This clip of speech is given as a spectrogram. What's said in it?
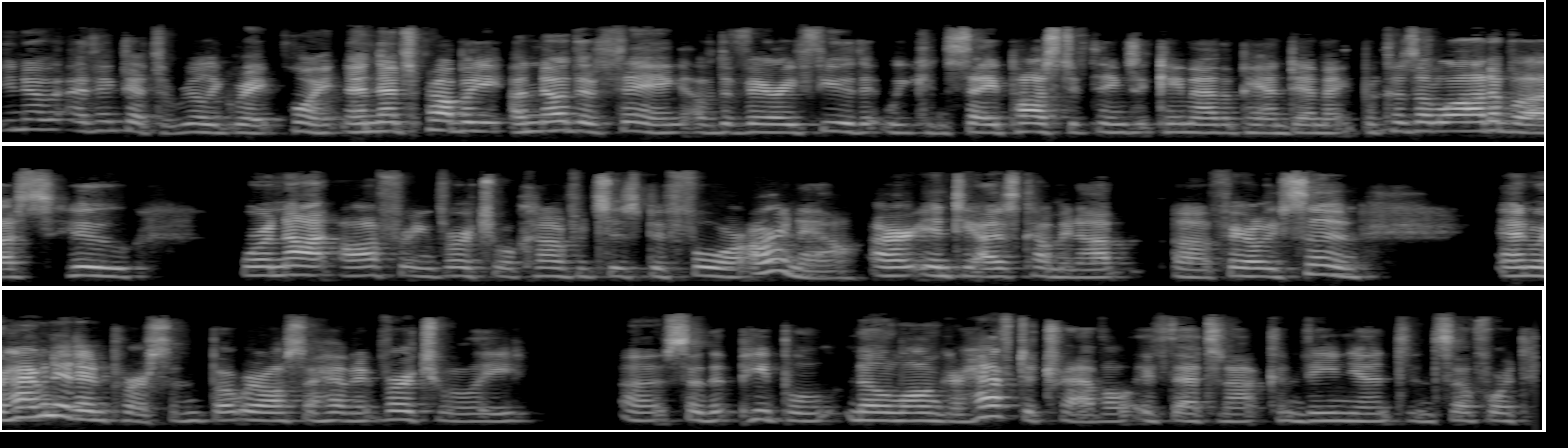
You know, I think that's a really great point. And that's probably another thing of the very few that we can say positive things that came out of the pandemic, because a lot of us who were not offering virtual conferences before are now. Our NTI is coming up uh, fairly soon. And we're having it in person, but we're also having it virtually uh, so that people no longer have to travel if that's not convenient and so forth.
